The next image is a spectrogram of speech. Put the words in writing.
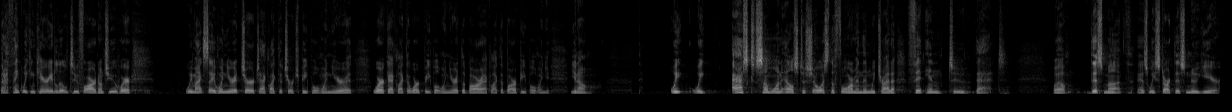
But I think we can carry it a little too far, don't you? Where we might say when you're at church, act like the church people. When you're at work, act like the work people. When you're at the bar, act like the bar people. When you, you know, we, we ask someone else to show us the form and then we try to fit into that. Well, this month, as we start this new year,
